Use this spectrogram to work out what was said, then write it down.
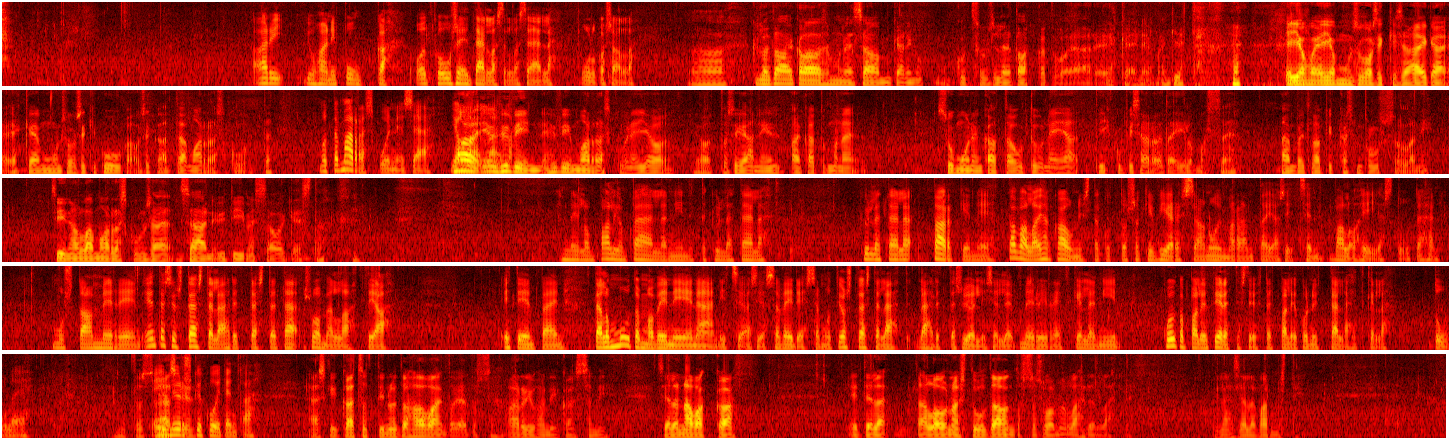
Ari Juhani Punkka, ootko usein tällaisella säällä ulkosalla? Uh, kyllä tämä on aika lailla semmoinen sää, mikä niinku kutsuu silleen takkatuo ääreen ehkä enemmänkin. Että ei, ole, ei ole mun suosikkisää eikä ehkä mun suosikki kuukausikaan tämä marraskuu. Että Mutta marraskuinen sää Mar- jollain hyvin, hyvin marraskuinen, joo. joo tosiaan niin aika tuommoinen sumuinen kautta utuinen ja tihkupisaroita ilmassa ja lämpötila pikkasen plussalla, niin siinä ollaan marraskuun sään, ytimessä oikeastaan. Meillä on paljon päällä niin, että kyllä täällä, kyllä täällä tarkenee. Tavallaan ihan kaunista, kun tuossakin vieressä on uimaranta ja sitten sen valo heijastuu tähän mustaan mereen. Entäs jos tästä lähdettäisiin tätä Suomenlahtea eteenpäin? Täällä on muutama vene enää itse asiassa vedessä, mutta jos tästä lähdettäisiin yölliselle meriretkelle, niin kuinka paljon, tiedätte sitä yhtä, että paljonko nyt tällä hetkellä tuulee? Ja tuossa Ei äsken, myrsky kuitenkaan. äsken katsottiin noita havaintoja tuossa Arjuhanin kanssa, niin siellä navakkaa etelä- tai lounaistuulta on tuossa Suomenlahdella. Että kyllähän siellä varmasti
